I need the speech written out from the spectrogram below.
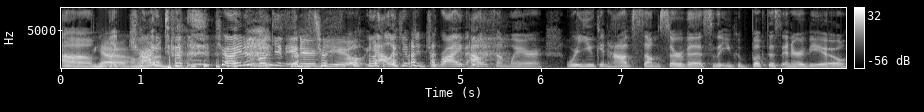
Um, Yeah, like oh trying to trying to book an So interview. stressful. Yeah, like you have to drive out somewhere where you can have some service so that you could book this interview.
